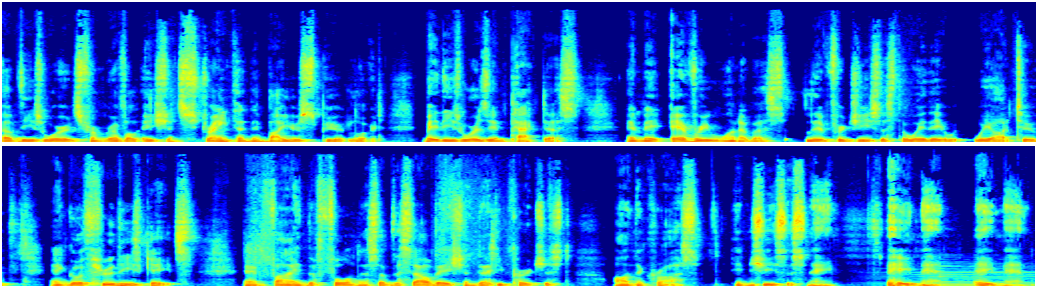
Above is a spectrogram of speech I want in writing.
of these words from Revelation. Strengthen them by your Spirit, Lord. May these words impact us. And may every one of us live for Jesus the way they, we ought to and go through these gates and find the fullness of the salvation that he purchased on the cross. In Jesus' name, amen. Amen.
